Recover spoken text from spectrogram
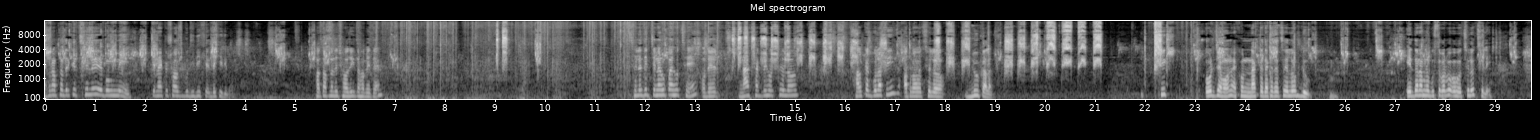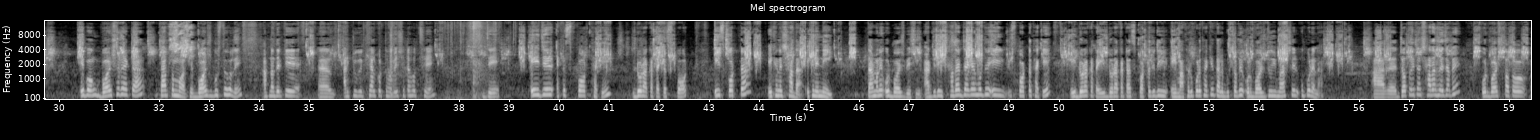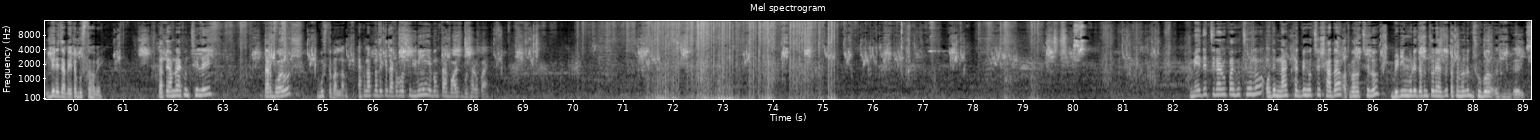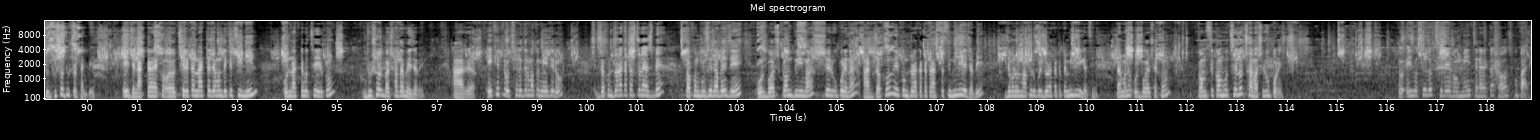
এখন আপনাদেরকে ছেলে এবং মেয়ে, চেনা একটা সহজ বুদ্ধি দেখে দেখিয়ে দিব। হয়তো আপনাদের সহযোগিতা হবে এটা ছেলেদের চেনার উপায় হচ্ছে, ওদের নাক থাকবে হচ্ছে হলো হালকা গোলাপি অথবা হচ্ছে হলো ব্লু কালার ঠিক ওর যেমন, এখন নাকটা দেখা যাচ্ছে হলো ব্লু এর দ্বারা আমরা বুঝতে পারব ও হচ্ছিল ছেলে। এবং বয়সেরও একটা তারতম্য আছে। বয়স বুঝতে হলে আপনাদেরকে আরেকটু খেয়াল করতে হবে। সেটা হচ্ছে যে এই যে একটা স্পট থাকে ডোরা কাটা একটা স্পট, এই স্পটটা এখানে সাদা, এখানে নেই। তার মানে ওর বয়স বেশি। আর যদি এই সাদার জায়গার মধ্যে এই স্পটটা থাকে, এই ডোরা কাটা এই ডোরা কাটা স্পটটা যদি এই মাথার উপরে থাকে, তাহলে বুঝতে হবে ওর বয়স দুই মাসের উপরে না। আর যত এটা সাদা হয়ে যাবে, ওর বয়স তত বেড়ে যাবে, এটা বুঝতে হবে। তাতে আমরা এখন ছেলে, তার বয়স বুঝতে পারলাম। এখন আপনাদেরকে দেখাবো হচ্ছে মেয়ে এবং তার বয়স বোঝার উপায়। মেয়েদের চেনার উপায় হচ্ছে হলো ওদের নাক থাকবে হচ্ছে সাদা অথবা হচ্ছে হলো ব্রিডিং মুডে যখন চলে আসবে তখন হলো ধ্রুব একটু ধূসর ধূসর থাকবে। এই যে নাকটা এখন ছেলেটার নাকটা যেমন দেখেছি নীল, ওর নাকটা হচ্ছে এরকম ধূসর বা সাদা হয়ে যাবে। আর এক্ষেত্রেও ছেলেদের মতো মেয়েদেরও যখন ডোরা কাটা চলে আসবে, তখন বুঝে যাবে যে ওর বয়স কম দুই মাসের উপরে না, আর যখন এরকম ডোরা কাটাটা আস্তে আস্তে মিলিয়ে যাবে যেমন ওর মাথার উপরে ডোরা কাটাটা মিলিয়ে গেছে, তার মানে ওর বয়স এখন কমসে কম হচ্ছে হলো ছয় মাসের উপরে। তো এই হচ্ছে হলো ছেলে এবং মেয়ে চেনার একটা সহজ উপায়।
